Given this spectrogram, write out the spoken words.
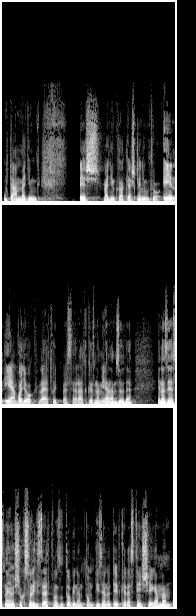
után megyünk és megyünk le a keskeny útról. Én ilyen vagyok, lehet, hogy persze rátok ez nem jellemző, de én azért ezt nagyon sokszor észrevettem az utóbbi, nem tudom, 15 év kereszténységemben.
